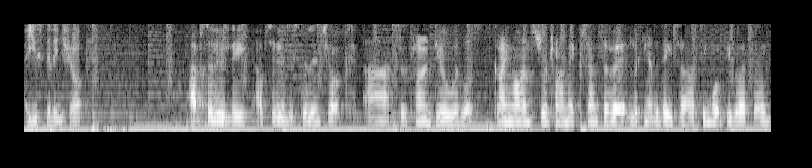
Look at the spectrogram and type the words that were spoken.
Are you still in shock? Absolutely, absolutely still in shock. Uh, still trying to deal with what's going on, still trying to make sense of it, looking at the data, seeing what people are saying.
